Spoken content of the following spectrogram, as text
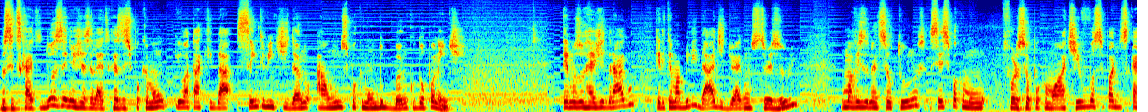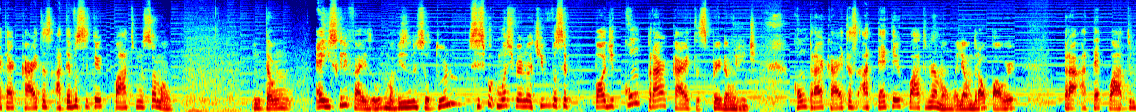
Você descarta duas energias elétricas desse Pokémon e o ataque dá 120 de dano a um dos Pokémon do banco do oponente. Temos o Regidrago, que ele tem uma habilidade, Dragon's Treasury. Uma vez durante seu turno, se esse Pokémon for seu Pokémon ativo, você pode descartar cartas até você ter quatro na sua mão. Então, é isso que ele faz. Uma vez durante seu turno, se esse Pokémon estiver no ativo, você pode comprar cartas. Perdão, gente. Comprar cartas até ter quatro na mão. Ele é um Draw Power para até 4,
